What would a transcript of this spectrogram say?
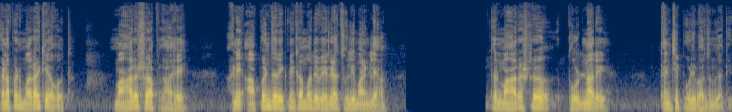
पण आपण मराठी आहोत महाराष्ट्र आपला आहे आणि आपण जर एकमेकामध्ये वेगळ्या चुली मांडल्या तर महाराष्ट्र तोडणारे त्यांची पोळी भाजून जातील.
